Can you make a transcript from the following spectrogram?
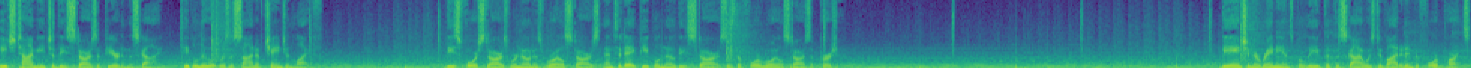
Each time each of these stars appeared in the sky, people knew it was a sign of change in life. These four stars were known as royal stars, and today people know these stars as the four royal stars of Persia. The ancient Iranians believed that the sky was divided into four parts,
